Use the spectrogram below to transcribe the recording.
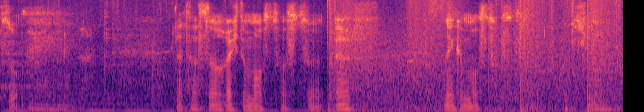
So. Leertaste, rechte Maustaste F, linke Maustaste Y.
